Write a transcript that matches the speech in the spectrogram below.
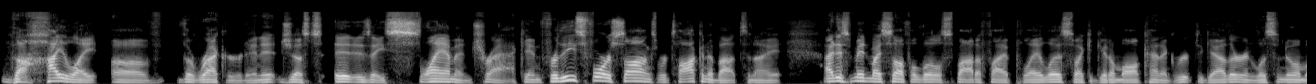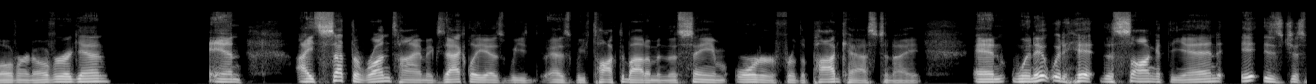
the highlight of the record. And it just it is a slamming track. And for these four songs we're talking about tonight i just made myself a little spotify playlist so i could get them all kind of grouped together and listen to them over and over again. And i set the runtime exactly as we as we've talked about them in the same order for the podcast tonight and when it would hit the song at the end it is just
